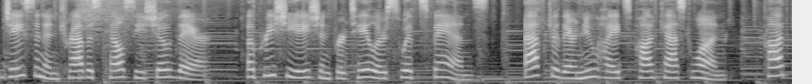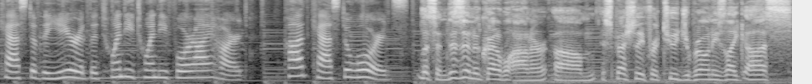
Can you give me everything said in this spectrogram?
Jason and Travis Kelce showed their appreciation for Taylor Swift's fans. After their New Heights podcast won Podcast of the Year at the 2024 iHeart Podcast Awards. Listen, this is an incredible honor, um, especially for two jabronis like us.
